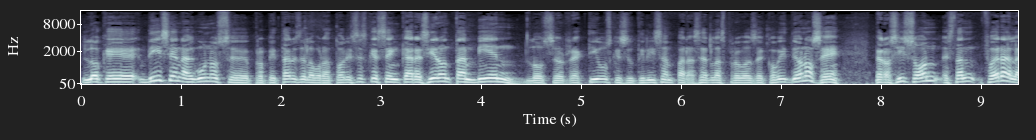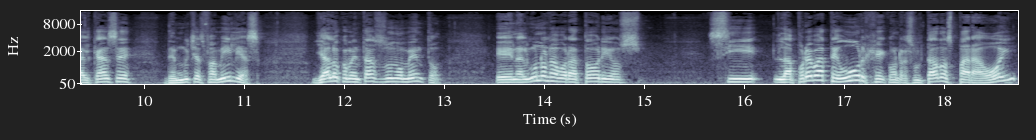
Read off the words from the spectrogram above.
Lo que dicen algunos eh, propietarios de laboratorios es que se encarecieron también los eh, reactivos que se utilizan para hacer las pruebas de COVID. Yo no sé, pero sí son, están fuera del alcance de muchas familias. Ya lo comentamos un momento. En algunos laboratorios, si la prueba te urge con resultados para hoy,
